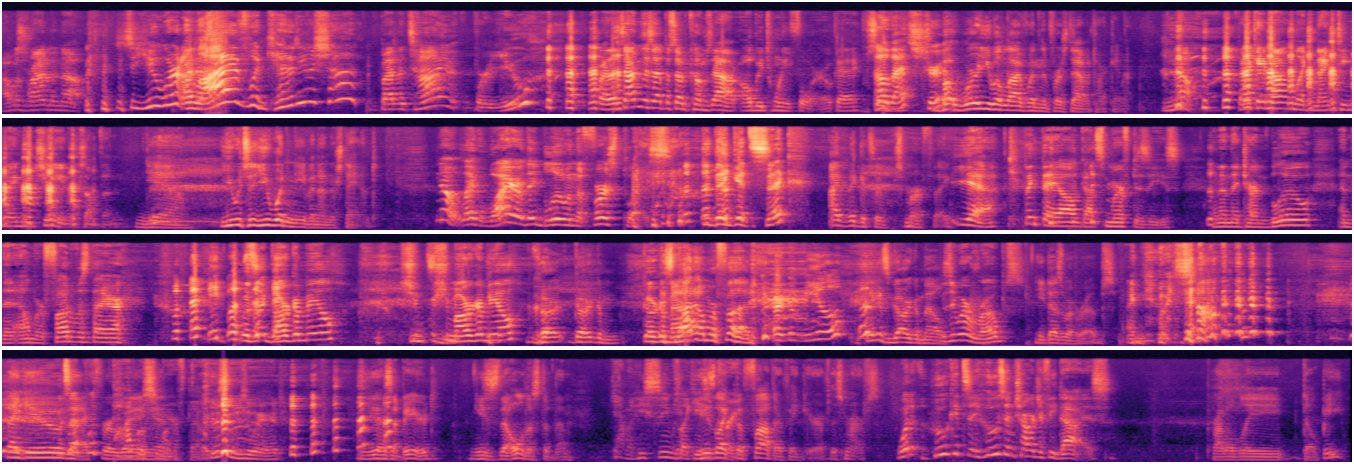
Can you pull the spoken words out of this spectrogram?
I was rounding up. So you weren't alive when Kennedy was shot? By the time were you? By the time this episode comes out, I'll be 24. Okay. oh, that's true. But were you alive when the first Avatar came out? No, that came out in like 1992 or something. Yeah. You would. So you wouldn't even understand. No, like why are they blue in the first place? Did they get sick? I think it's a Smurf thing. Yeah, I think they all got Smurf disease, and then they turned blue, and then Elmer Fudd was there. He Was wasn't- it Gargamel? Sh- Schmargamel? Gar- Gargam. Gargamel? It's not Elmer Fudd. Gargamel? I think it's Gargamel. Does he wear robes? He does wear robes. I knew it. Thank you, What's Zak, with for Papa weighing in. Smurf, though? He seems weird. He has a beard. He's the oldest of them. Yeah, but he seems like he's, He's, a like creep. the father figure of the Smurfs. What? Who gets it? Who's in charge if he dies? Probably Dopey.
